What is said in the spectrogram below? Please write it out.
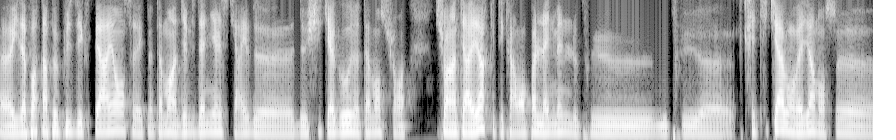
Euh, ils apportent un peu plus d'expérience avec notamment un James Daniels qui arrive de, Chicago, notamment sur, sur l'intérieur, qui était clairement pas le lineman le plus, le plus euh, critiquable, on va dire, dans ce,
